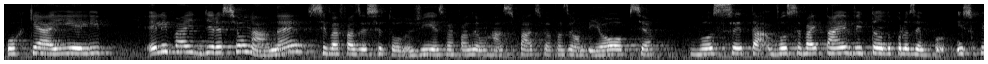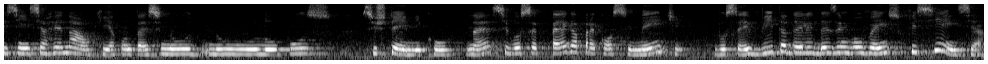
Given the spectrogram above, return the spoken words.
Porque aí ele ele vai direcionar, né? Se vai fazer citologia, se vai fazer um raspado, se vai fazer uma biópsia. Você, tá, você vai estar tá evitando, por exemplo, insuficiência renal, que acontece no, no lúpus sistêmico, né? Se você pega precocemente, você evita dele desenvolver insuficiência.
